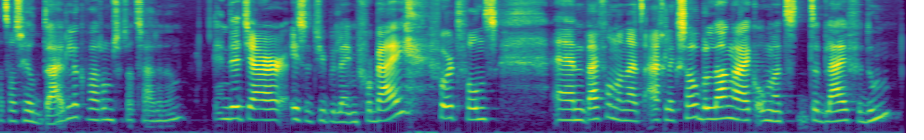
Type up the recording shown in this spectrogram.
dat was heel duidelijk waarom ze dat zouden doen. In dit jaar is het jubileum voorbij voor het fonds. En wij vonden het eigenlijk zo belangrijk om het te blijven doen.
